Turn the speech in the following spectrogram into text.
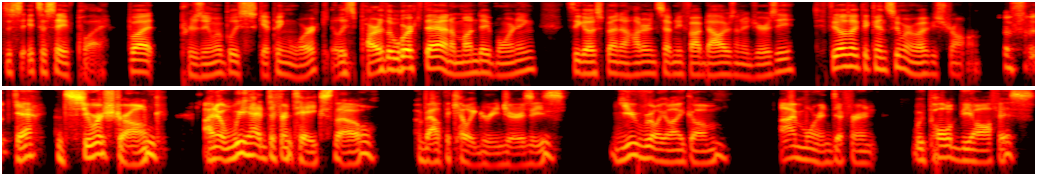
just it's a safe play. But presumably skipping work, at least part of the work day on a Monday morning to go spend $175 on a jersey, it feels like the consumer might be strong. Uh, yeah, consumer strong. I know we had different takes though about the Kelly Green jerseys. You really like them. I'm more indifferent. We polled the office.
